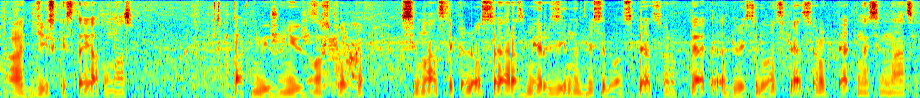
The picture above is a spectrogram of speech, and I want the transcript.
А, Диски стоят у нас, так, не вижу, не вижу, насколько. 17 колеса, размер резины 225 45 э, 225 45 на 17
